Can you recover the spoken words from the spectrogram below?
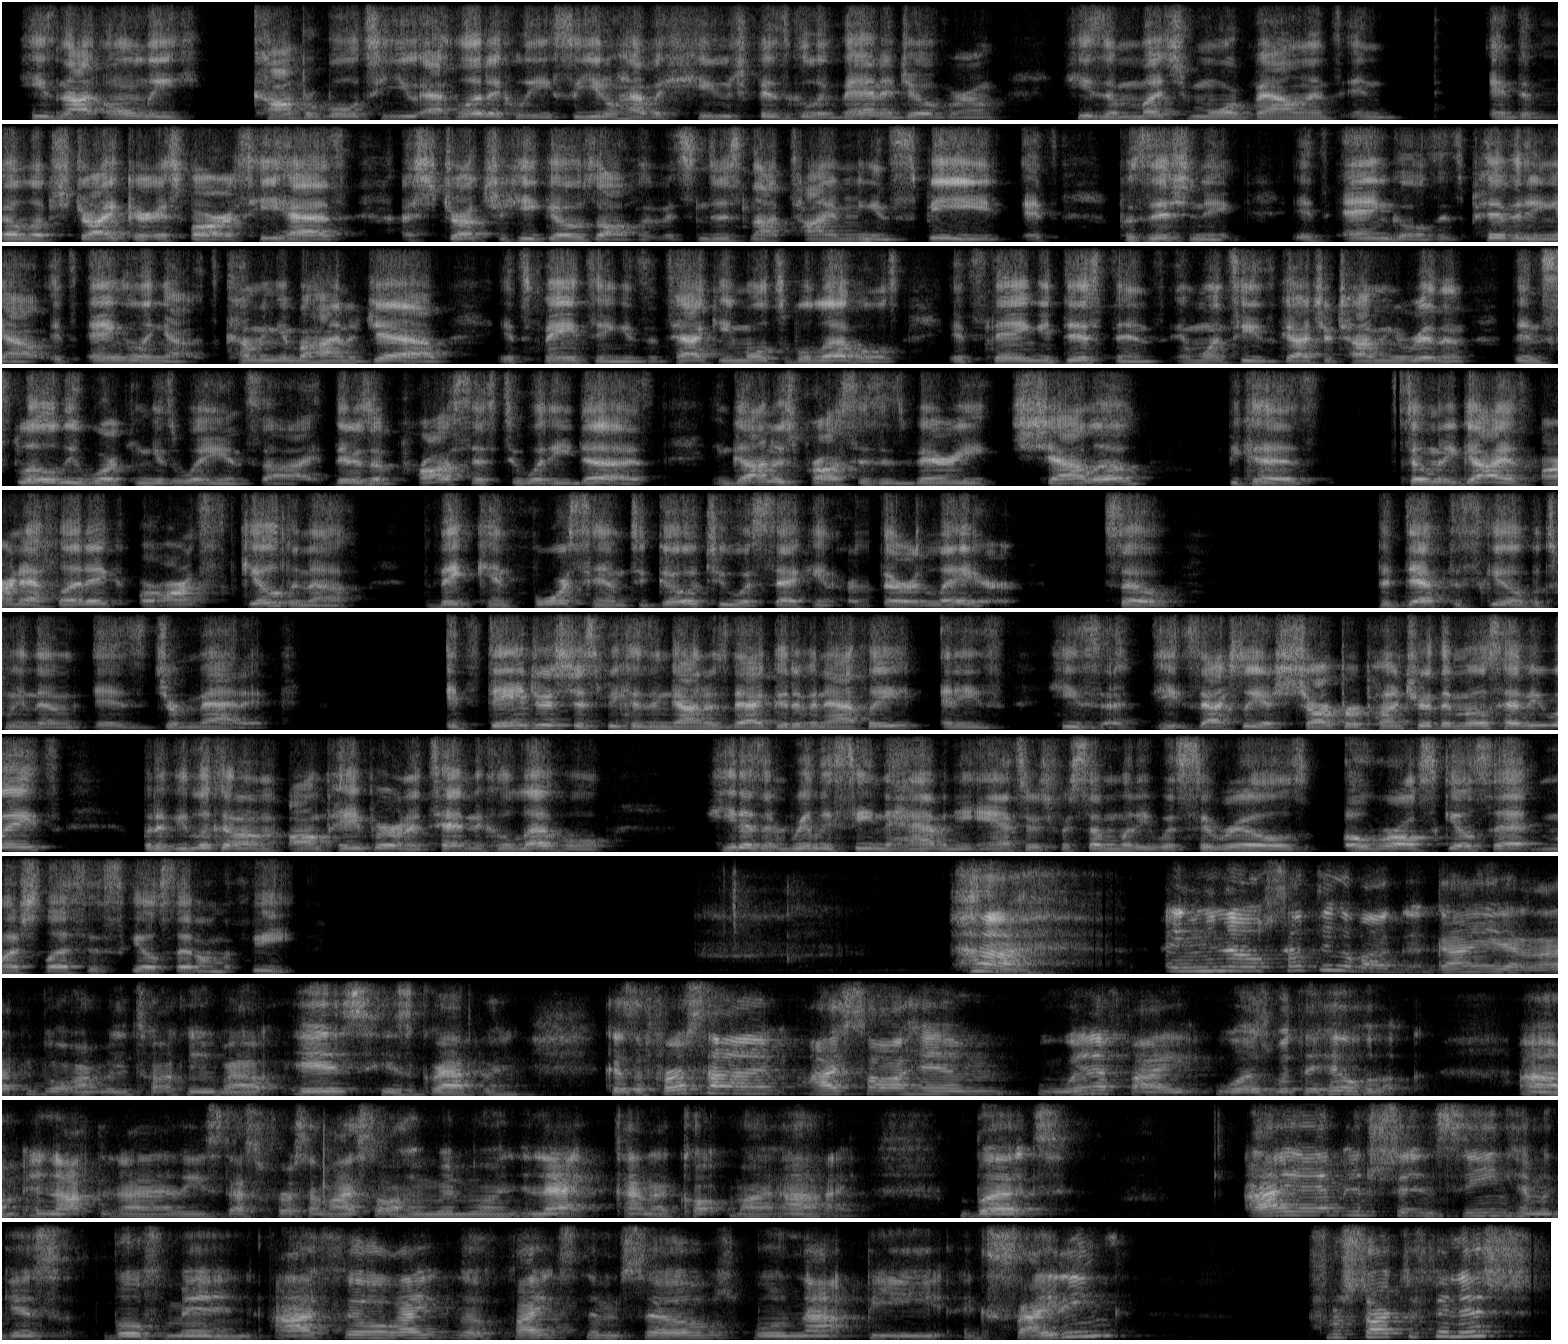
He's not only comparable to you athletically, so you don't have a huge physical advantage over him. He's a much more balanced and and developed striker as far as he has a structure he goes off of. It's just not timing and speed. It's positioning, it's angles, it's pivoting out, it's angling out, it's coming in behind a jab, it's feinting, it's attacking multiple levels, it's staying at distance. And once he's got your timing and rhythm, then slowly working his way inside. There's a process to what he does. And Ngannou's process is very shallow because so many guys aren't athletic or aren't skilled enough that they can force him to go to a second or third layer. So the depth of skill between them is dramatic it's dangerous just because is that good of an athlete and he's he's a, he's actually a sharper puncher than most heavyweights. But if you look at on on paper on a technical level, he doesn't really seem to have any answers for somebody with Ciryl's overall skill set, much less his skill set on the feet. Huh. And you know, something about Gane that a lot of people aren't really talking about is his grappling. Because the first time I saw him win a fight was with the heel hook um, in Octagon at least. That's the first time I saw him win one, and that kind of caught my eye. But I am interested in seeing him against both men. I feel like the fights themselves will not be exciting from start to finish.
